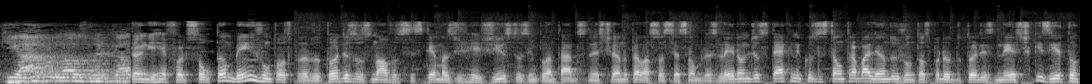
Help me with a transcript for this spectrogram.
Que abram novos mercados. Tang reforçou também, junto aos produtores, os novos sistemas de registros implantados neste ano pela Associação Brasileira, onde os técnicos estão trabalhando junto aos produtores neste quesito,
